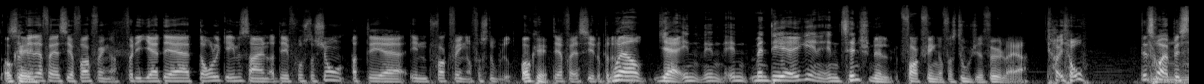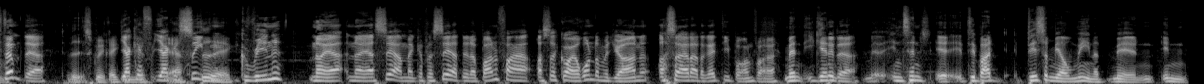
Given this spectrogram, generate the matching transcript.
Okay. Så det er derfor, jeg siger fuckfinger. Fordi ja, det er dårlig game design, og det er frustration, og det er en fuckfinger for studiet. Okay. Derfor jeg siger det på den. Well, ja, en, en, en, men det er ikke en intentional fuckfinger for studiet, føler jeg. Jo, jo. Det tror jeg Mm. bestemt, det er. Det ved jeg sgu ikke rigtigt. Jeg kan, jeg kan ja, se ved jeg den ikke. grinde, når jeg, når jeg ser, at man kan placere det der bonfire, og så går jeg rundt om et hjørne, og så er der det rigtige bonfire. Men igen, Det der. Inten, øh, det er bare det, som jeg jo mener med en...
